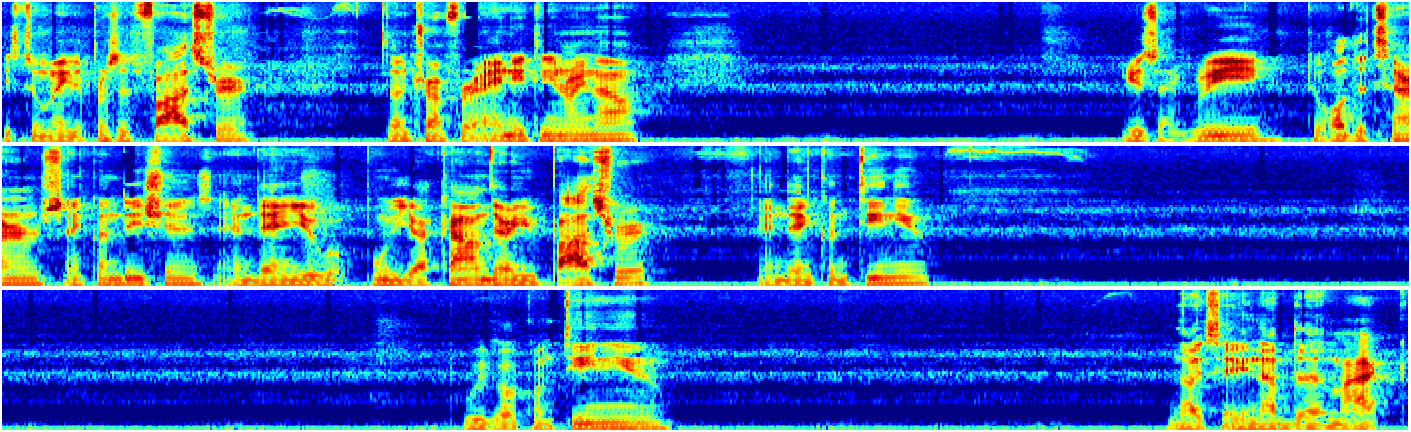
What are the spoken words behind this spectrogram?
Is to make the process faster. Don't transfer anything right now. Just agree to all the terms and conditions and then you put your account there and your password and then continue. We go continue. Now setting up the Mac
